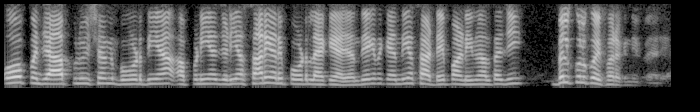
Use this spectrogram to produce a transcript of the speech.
ਉਹ ਪੰਜਾਬ ਪੋਲੂਸ਼ਨ ਬੋਰਡ ਦੀਆਂ ਆਪਣੀਆਂ ਜਿਹੜੀਆਂ ਸਾਰੀਆਂ ਰਿਪੋਰਟ ਲੈ ਕੇ ਆ ਜਾਂਦੀਆਂ ਤੇ ਕਹਿੰਦੀਆਂ ਸਾਡੇ ਪਾਣੀ ਨਾਲ ਤਾਂ ਜੀ ਬਿਲਕੁਲ ਕੋਈ ਫ਼ਰਕ ਨਹੀਂ ਪੈ ਰਿਹਾ।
